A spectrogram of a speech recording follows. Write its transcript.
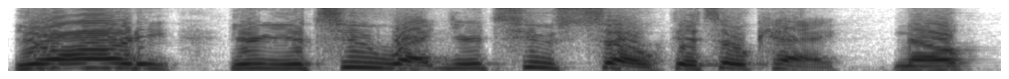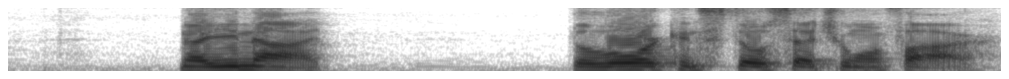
You're already, you're, you're too wet. You're too soaked. It's okay. No, no, you're not. The Lord can still set you on fire.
